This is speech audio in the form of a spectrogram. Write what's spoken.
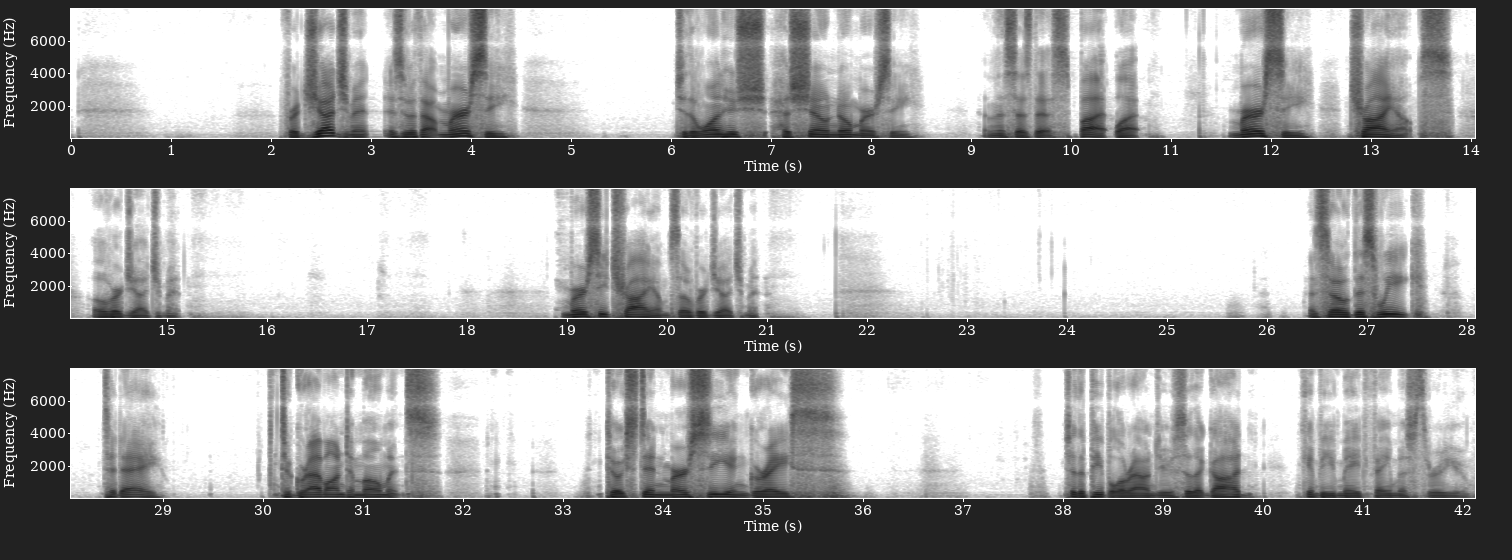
For judgment is without mercy to the one who sh- has shown no mercy. And then says this, but what? Mercy triumphs over judgment. Mercy triumphs over judgment. And so this week, today, to grab onto moments to extend mercy and grace to the people around you so that God can be made famous through you.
